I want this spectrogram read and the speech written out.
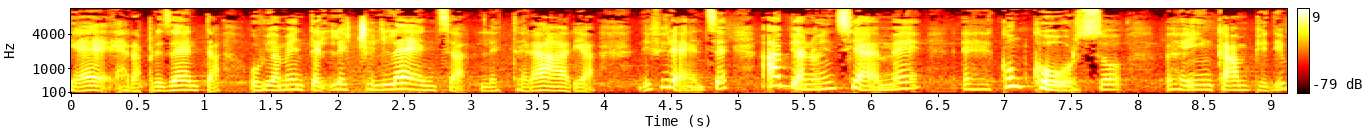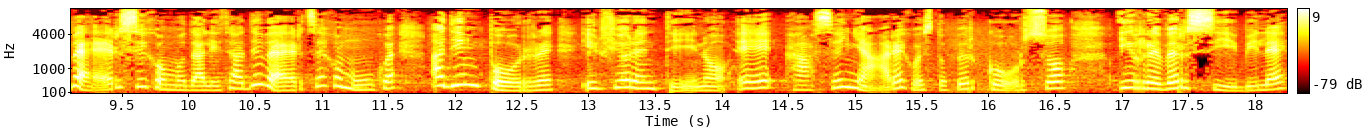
che rappresenta ovviamente l'eccellenza letteraria di Firenze, abbiano insieme eh, concorso eh, in campi diversi, con modalità diverse, comunque ad imporre il fiorentino e a segnare questo percorso irreversibile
